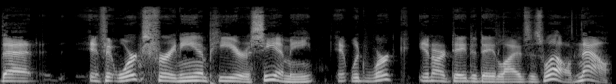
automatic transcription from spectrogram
that if it works for an EMP or a CME, it would work in our day to day lives as well. Now,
